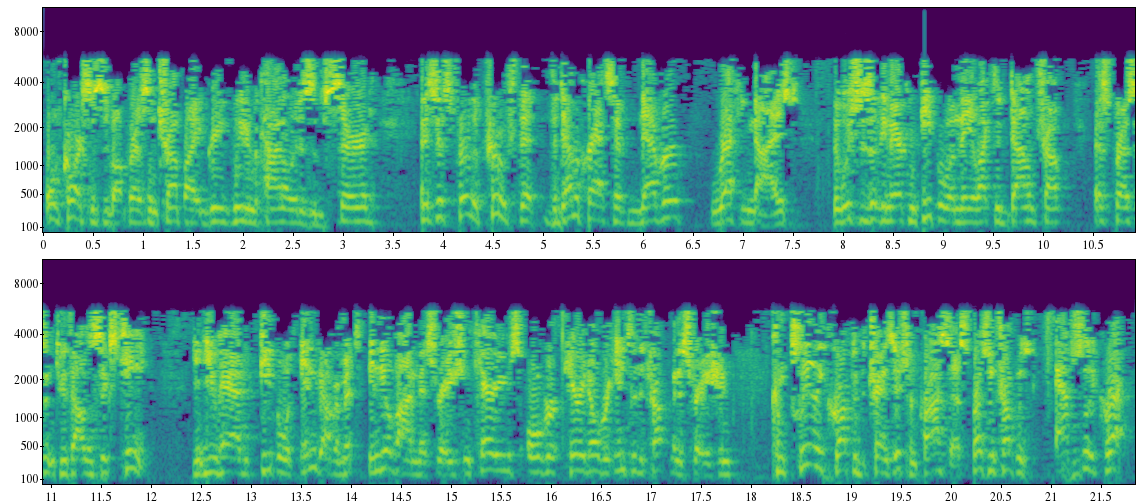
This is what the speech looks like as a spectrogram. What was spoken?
Well, of course, this is about President Trump. I agree with Leader McConnell. It is absurd. And it's just further proof that the Democrats have never recognized the wishes of the American people when they elected Donald Trump as president in 2016. You had people within government, in the Obama administration, carries over, carried over into the Trump administration, completely corrupted the transition process. President Trump was absolutely correct.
